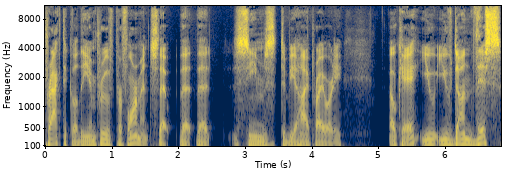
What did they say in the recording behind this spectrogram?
practical, the improved performance that that that seems to be a high priority. Okay, you you've done this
